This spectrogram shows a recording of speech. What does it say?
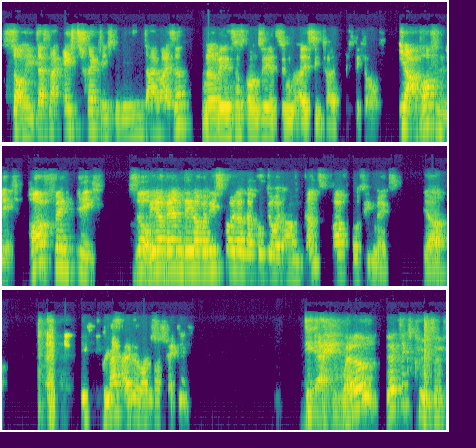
Sorry, das war echt schrecklich gewesen teilweise. Na, wenigstens bauen sie jetzt den IC-Teil richtig auf. Ja, hoffentlich. Hoffentlich. So. Wir werden den aber nicht spoilern, da guckt ihr heute Abend ganz brav pro 7 Max. Ja. Ich, Priest Idol war das schrecklich? die, äh, Well, that's exclusive.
